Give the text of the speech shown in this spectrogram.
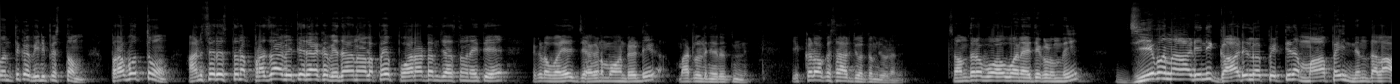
గొంతుక వినిపిస్తాం. ప్రభుత్వం అనుసరిస్తున్న ప్రజా వ్యతిరేక విధానాలపై పోరాటం చేస్తామని అయితే ఇక్కడ వైఎస్ జగన్మోహన్ రెడ్డి మాట్లాడడం జరుగుతుంది. ఇక్కడ ఒకసారి చూద్దాం చూడండి. చంద్రబాబు అని అయితే ఇక్కడ ఉంది. జీవనాడిని గాడిలో పెట్టిన మాపై నిందలా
